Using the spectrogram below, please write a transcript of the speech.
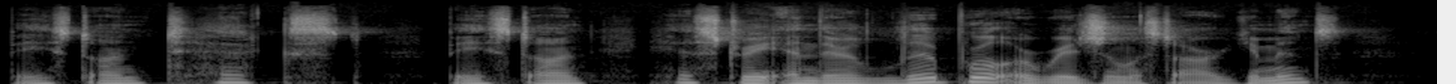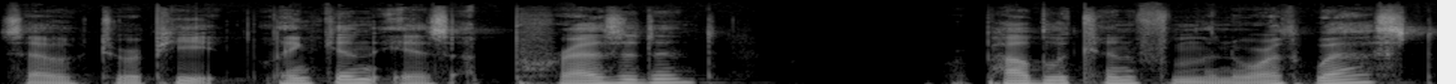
based on text, based on history, and they're liberal originalist arguments. So, to repeat, Lincoln is a president, Republican from the Northwest.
